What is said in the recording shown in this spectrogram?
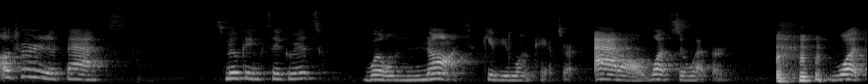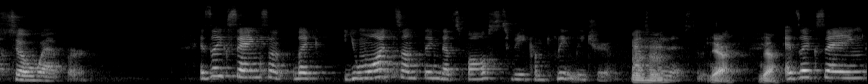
alternative facts. Smoking cigarettes will not give you lung cancer at all whatsoever whatsoever. It's like saying some like you want something that's false to be completely true. That's what Mhm. it is to me. yeah, yeah. It's like saying,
